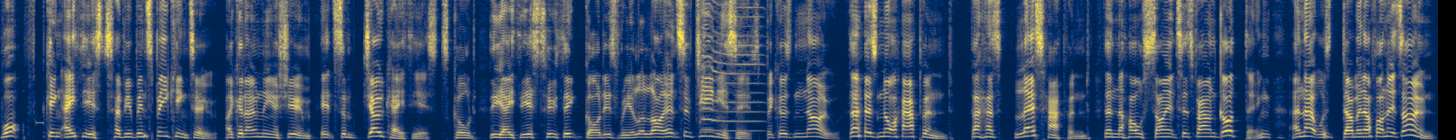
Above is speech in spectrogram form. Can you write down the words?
What fucking atheists have you been speaking to? I can only assume it's some joke atheists called the atheists who think God is real alliance of geniuses. Because no, that has not happened. That has less happened than the whole science has found God thing, and that was dumb enough on its own.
